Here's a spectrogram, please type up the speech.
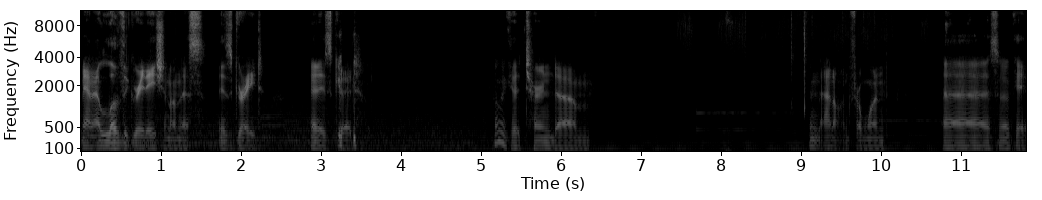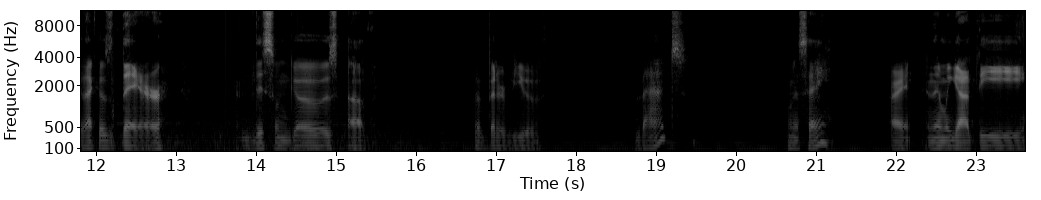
Man, I love the gradation on this. It's great. It is good. I Probably could have turned um turn that on for one. Uh so okay, that goes there. And this one goes up. A better view of that. I wanna say. Alright, and then we got the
